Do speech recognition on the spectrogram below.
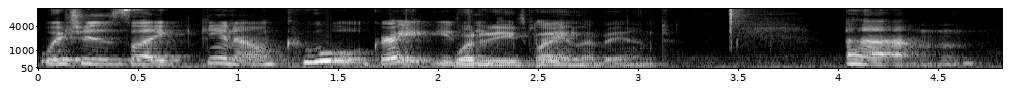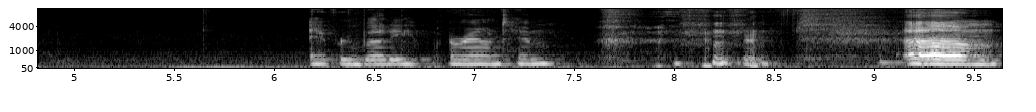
which is like you know cool, great. You'd what did he play in the band? Um, everybody around him. um,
